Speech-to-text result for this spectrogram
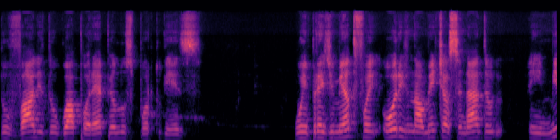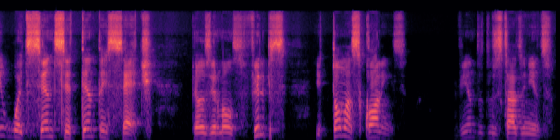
do Vale do Guaporé pelos portugueses. O empreendimento foi originalmente assinado em 1877 pelos irmãos Phillips e Thomas Collins, vindos dos Estados Unidos.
